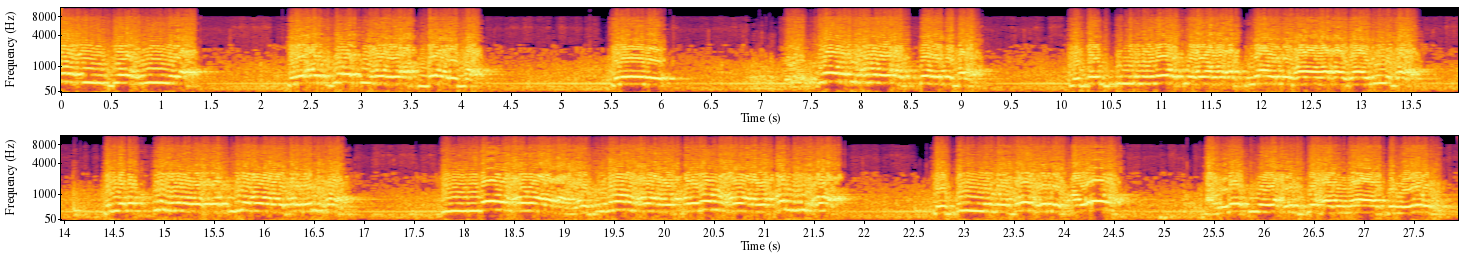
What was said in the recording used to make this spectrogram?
هذه الجاهلية في أرجاتها وأخبارها في أسفارها وأسفارها في تمثيلياتها وأفلامها وأغانيها رقصها وحكمها وفنها في ملاها وزناها وحلاها وحملها في كل مظاهر الحياة التي يعرفها الناس اليوم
